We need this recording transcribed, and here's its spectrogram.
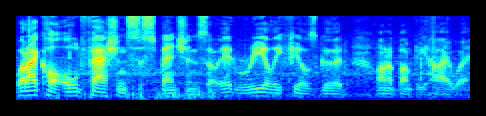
what I call old-fashioned suspension, so it really feels good on a bumpy highway.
